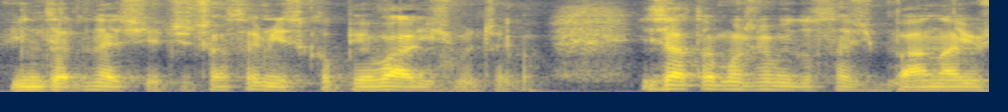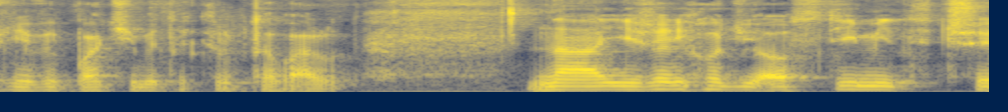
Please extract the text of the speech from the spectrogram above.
w internecie, czy czasem nie skopiowaliśmy czegoś. I za to możemy dostać bana, już nie wypłacimy tych kryptowalut. Na, jeżeli chodzi o Steemit czy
